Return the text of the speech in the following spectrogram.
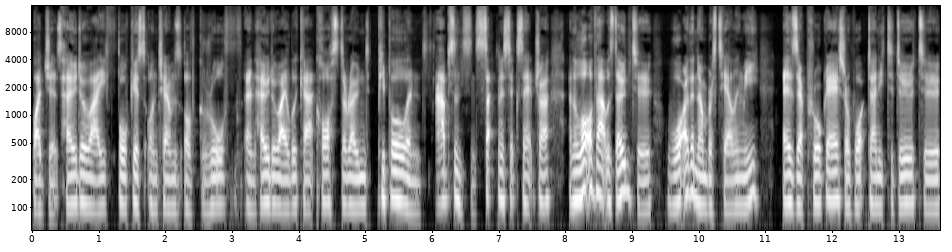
budgets? How do I focus on terms of growth? And how do I look at cost around people and absence and sickness, etc.? And a lot of that was down to what are the numbers telling me? Is there progress or what do I need to do to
